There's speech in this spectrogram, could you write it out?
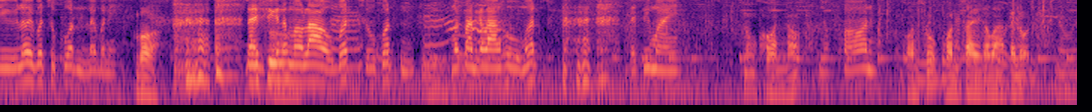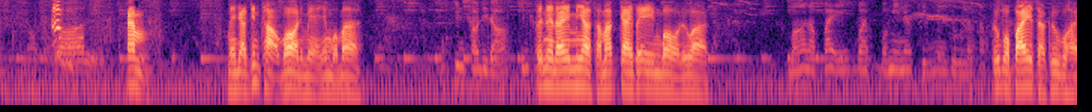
จือเลยเบิดสุขคนแล้วบัดนี้ บ่ ได้ซื้อน้ำเมาเหล้าเบิดสุขคนหมดบานกลางหูหมดได้ซื้อใหม่น้องพรเนาะนกพรพรสุพรใส่กระบะไปโหลดโดยก้อนอ้ำแม่อยากกินข้าวบ่นี่แม่ยังบ่มา กินเขาวดีดอกกินเขาวเป็นไดเมียสมัครใจไปเองบ่หรือว่า บ่เราไปเองบ่บ่มีแนวกินแนวอยู่แล้วครับคือบ่ไปซะคือบ่ให้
